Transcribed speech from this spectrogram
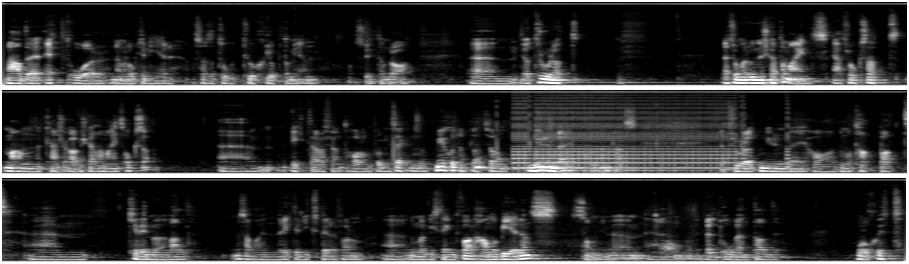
Man hade ett år när man åkte ner och sen så tog Tuchel upp dem igen och så gick de bra. Ehm, jag tror att jag tror man underskattar Mainz. Jag tror också att man kanske överskattar Mainz också. Ehm, um, Viktigt är varför jag inte har dem på min, min 17 plats. Jag har dem på Nürnberg på 17 plats. Jag tror att Nürnberg har, de har tappat ehm, Kevin Mövald som var en riktig nyckelspelare för eh, dem. De har visserligen kvar Hanno Berens som eh, är en väldigt oväntad målskytt.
